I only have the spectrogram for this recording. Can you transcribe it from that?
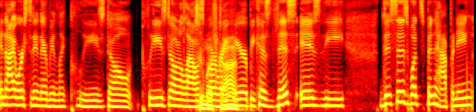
and I were sitting there being like, "Please don't, please don't allow a score right here because this is the, this is what's been happening."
